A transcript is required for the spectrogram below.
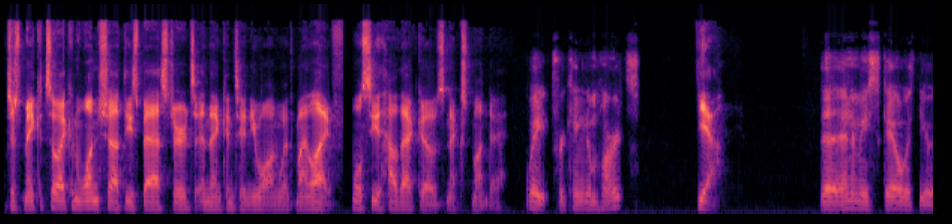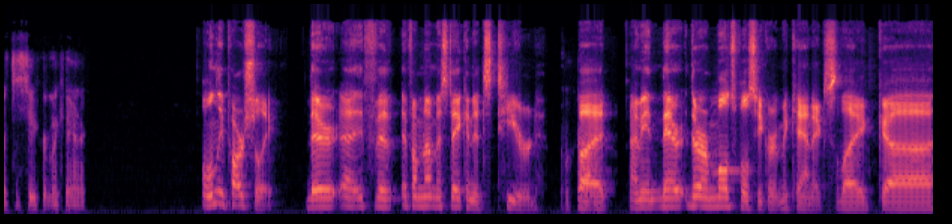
just make it so I can one shot these bastards, and then continue on with my life. We'll see how that goes next Monday. Wait, for Kingdom Hearts? Yeah, The enemies scale with you. It's a secret mechanic. only partially. There, uh, if if I'm not mistaken, it's tiered. Okay. But I mean, there there are multiple secret mechanics, like uh,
